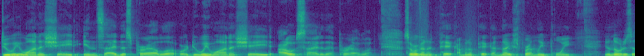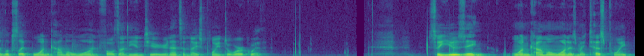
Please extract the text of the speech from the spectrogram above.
do we want to shade inside this parabola or do we want to shade outside of that parabola? So we're going to pick, I'm going to pick a nice friendly point. You'll notice it looks like 1 comma 1 falls on the interior and that's a nice point to work with. So using 1 comma 1 as my test point,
